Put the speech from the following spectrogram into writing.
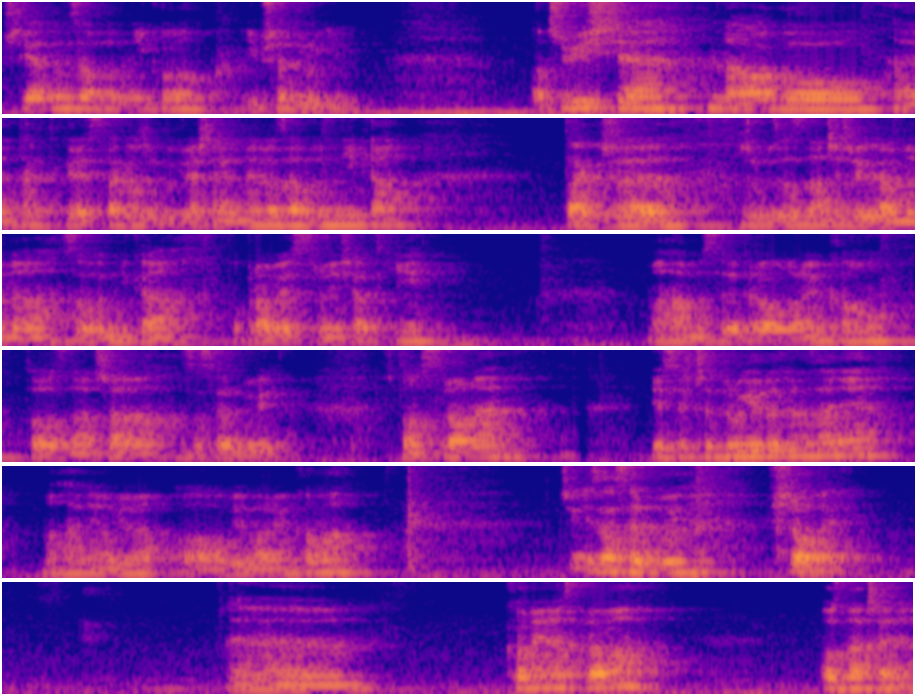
przy jednym zawodniku i przy drugim. Oczywiście na ogół e, taktyka jest taka, żeby grać na jednego zawodnika, także żeby zaznaczyć, że gramy na zawodnika po prawej stronie siatki, machamy sobie prawą ręką, to oznacza zaserwuj w tą stronę. Jest jeszcze drugie rozwiązanie, machanie obiema, obiema rękoma, czyli zaserwuj w środek. Kolejna sprawa, oznaczenia.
